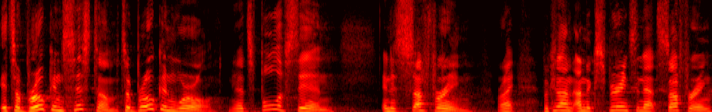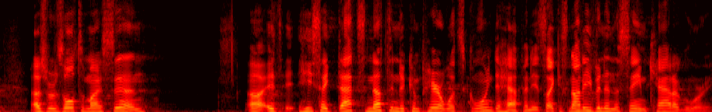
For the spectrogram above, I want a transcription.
it's a broken system. It's a broken world. You know, it's full of sin and it's suffering, right? Because I'm, I'm experiencing that suffering as a result of my sin uh, it, it, he's like, that's nothing to compare what's going to happen. It's like it's not even in the same category.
